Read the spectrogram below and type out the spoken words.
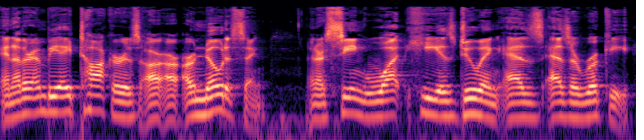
and other NBA talkers are, are, are noticing and are seeing what he is doing as as a rookie.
